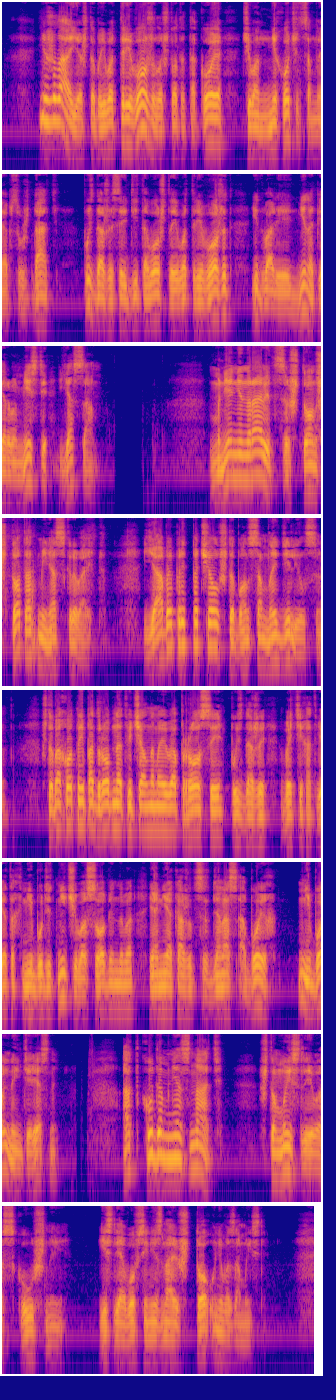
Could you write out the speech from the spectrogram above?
Не желаю я, чтобы его тревожило что-то такое, чего он не хочет со мной обсуждать, пусть даже среди того, что его тревожит, едва ли не на первом месте я сам. Мне не нравится, что он что-то от меня скрывает. Я бы предпочел, чтобы он со мной делился, чтобы охотно и подробно отвечал на мои вопросы, пусть даже в этих ответах не будет ничего особенного, и они окажутся для нас обоих не больно интересны. Откуда мне знать, что мысли его скучные, если я вовсе не знаю, что у него за мысли?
